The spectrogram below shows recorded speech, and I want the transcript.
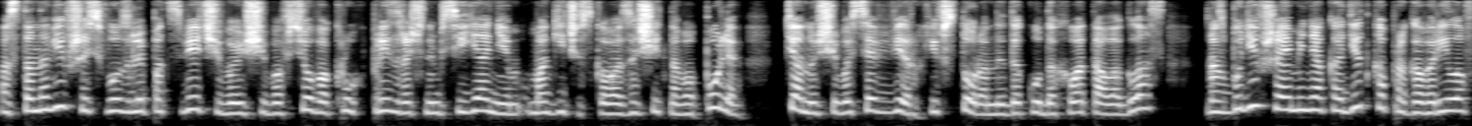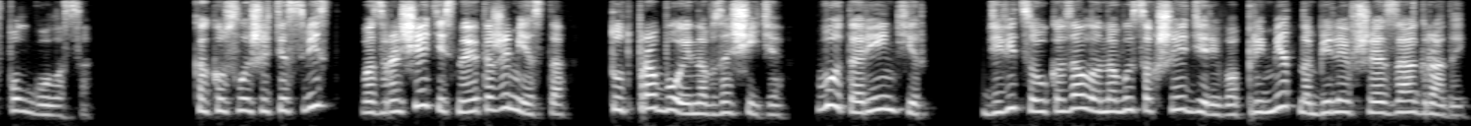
Остановившись возле подсвечивающего все вокруг призрачным сиянием магического защитного поля, тянущегося вверх и в стороны, докуда хватало глаз, разбудившая меня кадетка проговорила в полголоса. «Как услышите свист, возвращайтесь на это же место. Тут пробоина в защите. Вот ориентир». Девица указала на высохшее дерево, приметно белевшее за оградой.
